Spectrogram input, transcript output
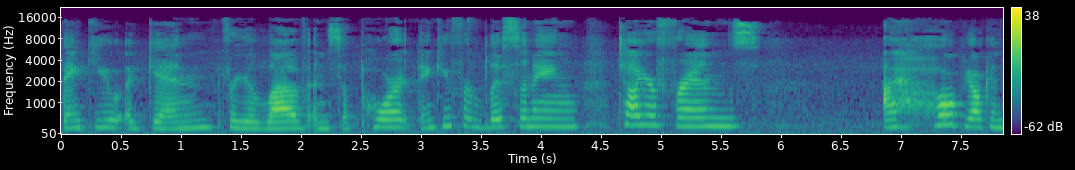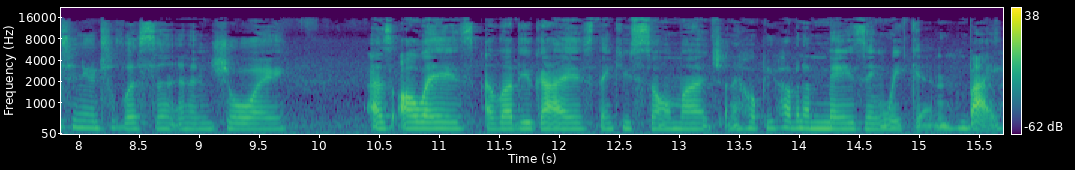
Thank you again for your love and support. Thank you for listening. Tell your friends. I hope y'all continue to listen and enjoy. As always, I love you guys. Thank you so much, and I hope you have an amazing weekend. Bye.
